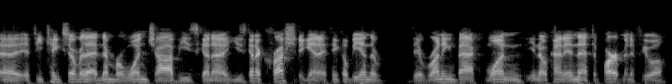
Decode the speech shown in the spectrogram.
uh, if he takes over that number one job, he's gonna he's gonna crush it again. I think he'll be in the the running back one, you know, kind of in that department, if you will.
